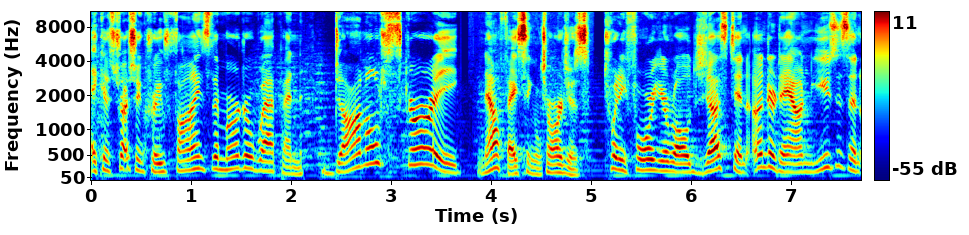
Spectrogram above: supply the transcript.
A construction crew finds the murder weapon. Donald Scurry now facing charges. 24 year old Justin Underdown uses an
